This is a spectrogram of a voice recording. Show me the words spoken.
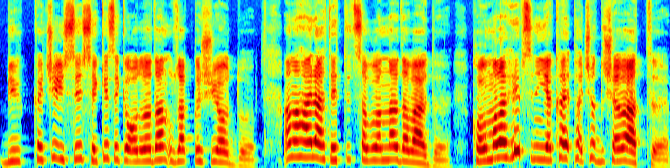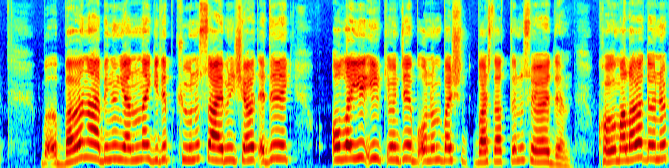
birkaçı ise seke seke odadan uzaklaşıyordu. Ama hala tehdit savuranlar da vardı. Korumalar hepsini yaka paça dışarı attı. Ba- Baran abinin yanına gidip Q'nu sahibini işaret ederek olayı ilk önce onun baş- başlattığını söyledim. Korumalara dönüp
